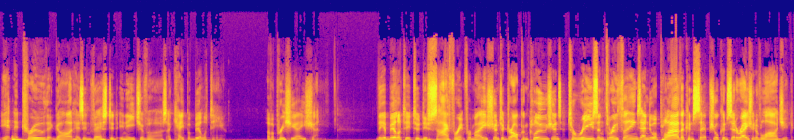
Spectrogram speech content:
Isn't it true that God has invested in each of us a capability of appreciation? The ability to decipher information, to draw conclusions, to reason through things, and to apply the conceptual consideration of logic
